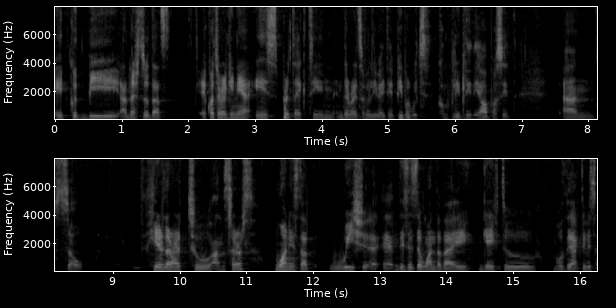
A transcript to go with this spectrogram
it could be understood that Equatorial Guinea is protecting the rights of elevated people, which is completely the opposite. And so here there are two answers. One is that we should, and this is the one that I gave to both the activists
